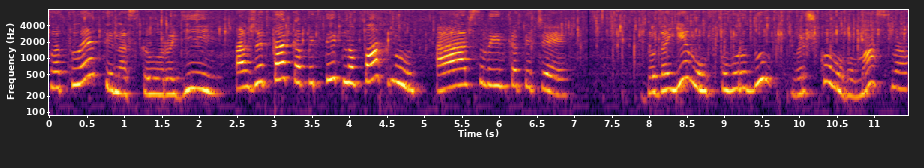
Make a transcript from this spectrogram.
Котлети на сковороді, а вже так апетитно пахнуть, аж слинка тече. Додаємо у сковороду вершкового масла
